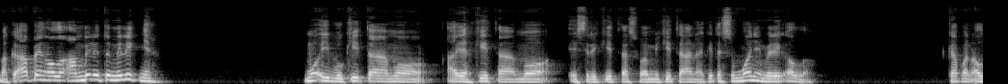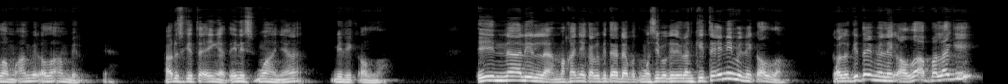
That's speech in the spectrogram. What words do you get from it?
Maka apa yang Allah ambil itu miliknya. Mau ibu kita, mau ayah kita, mau istri kita, suami kita, anak kita, semuanya milik Allah. Kapan Allah mau ambil, Allah ambil. Ya. Harus kita ingat, ini semua hanya milik Allah. Inna lillah. Makanya kalau kita dapat musibah, kita bilang, kita ini milik Allah. Kalau kita milik Allah, apalagi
